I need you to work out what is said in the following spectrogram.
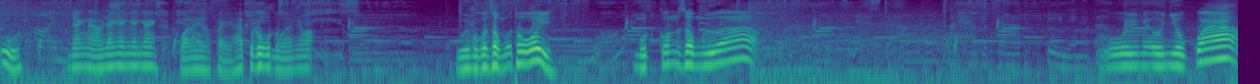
Ủa? Nhanh nào, nhanh nhanh nhanh nhanh. Quả này là phải Hyperon rồi, anh em ạ. Ui, một con rồng nữa thôi. Một con rồng nữa. Ui, mẹ ơi, nhiều quá.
